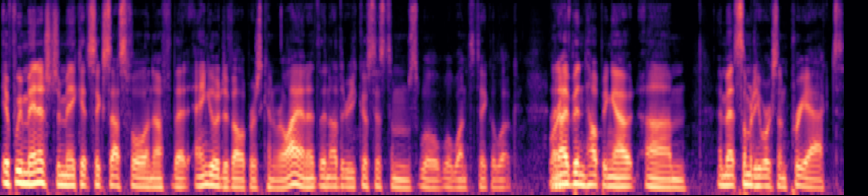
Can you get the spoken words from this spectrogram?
If we manage to make it successful enough that Angular developers can rely on it, then other ecosystems will, will want to take a look. And I've been helping out. Um, I met somebody who works on Preact,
